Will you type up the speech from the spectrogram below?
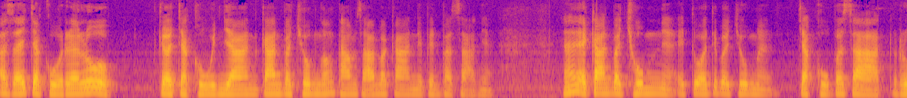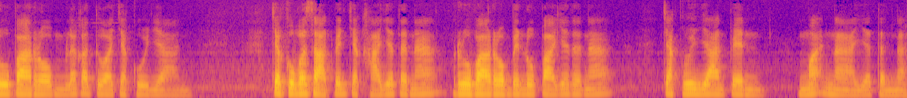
อาศัยจักขูและรูป เกิดจากขูวิญญาณ การประชุมของธรรมสามประการเนี่ยเป็นภาษาเนี่ยนั้นไอการประชุมเนี่ยไอตัวที่ประชุมเนี่ยจักขูประสาท รูปารมณ์ แล้วก็ตัวจักขูวิญญาณ จักขูประสาทเป็นจักขายตนะรูปารมณ์เป็นรูปายตนะจักขูวิญญาณเป็นมนายตนะ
